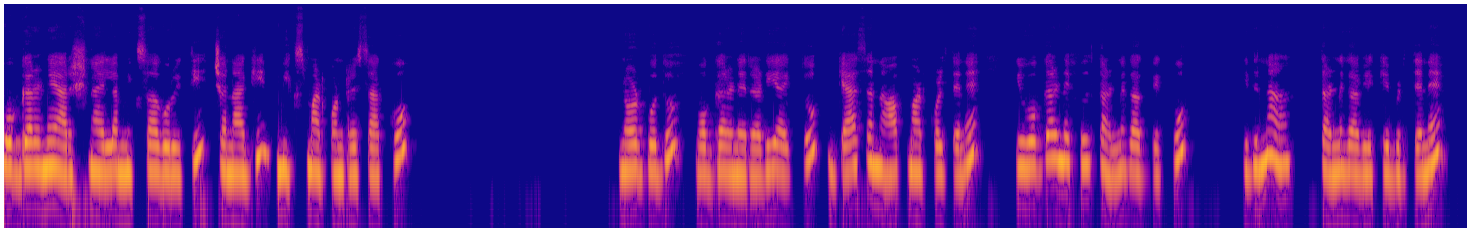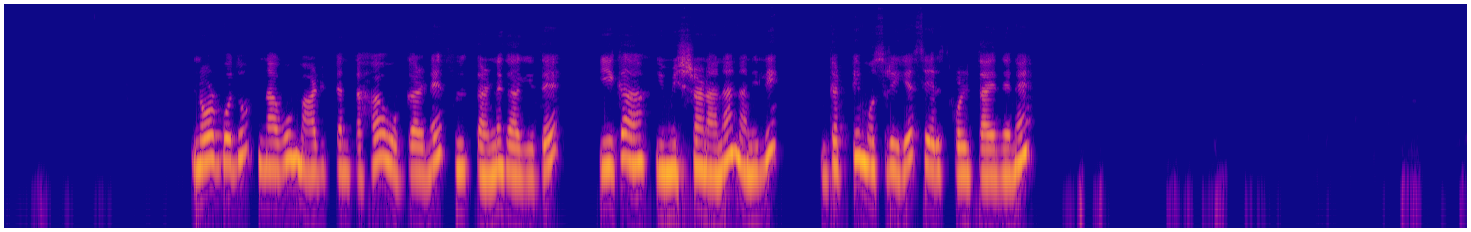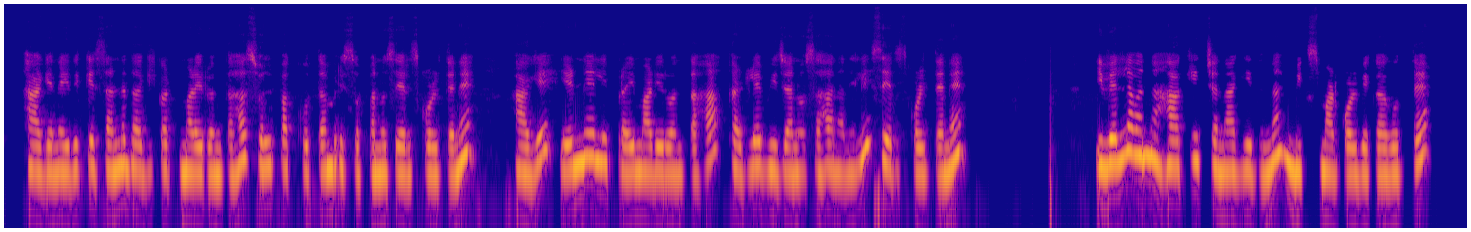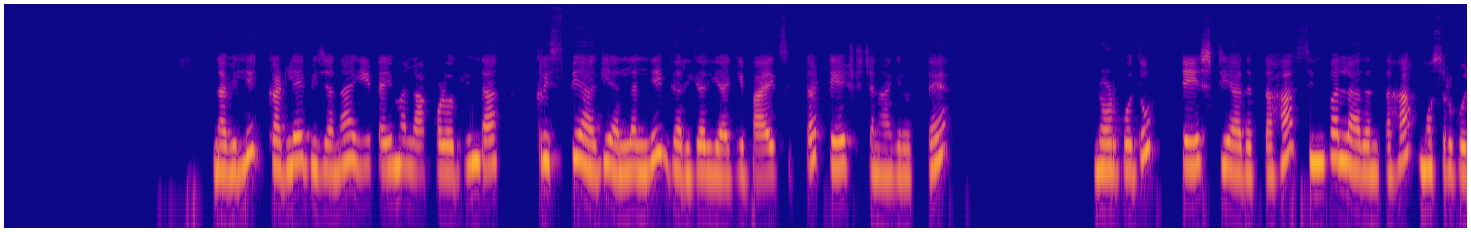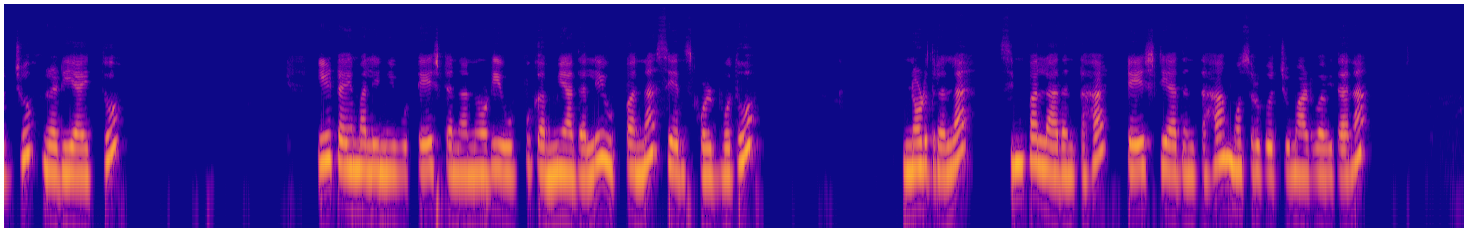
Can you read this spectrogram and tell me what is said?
ಒಗ್ಗರಣೆ, ಅರಿಶಿನ ಎಲ್ಲ ಮಿಕ್ಸ್ ಆಗೋ ರೀತಿ ಚೆನ್ನಾಗಿ ಮಿಕ್ಸ್ ಮಾಡ್ಕೊಂಡ್ರೆ ಸಾಕು. ನೋಡ್ಬೋದು ಒಗ್ಗರಣೆ ರೆಡಿ ಆಯ್ತು. ಗ್ಯಾಸ್ ಅನ್ನ ಆಫ್ ಮಾಡ್ಕೊಳ್ತೇನೆ. ಈ ಒಗ್ಗರಣೆ ಫುಲ್ ತಣ್ಣಗಾಗ್ಬೇಕು. ಇದನ್ನ ತಣ್ಣಗಾಗ್ಲಿಕ್ಕೆ ಬಿಡ್ತೇನೆ. ನೋಡ್ಬೋದು ನಾವು ಮಾಡಿಟ್ಟಂತಹ ಒಗ್ಗರಣೆ ಫುಲ್ ತಣ್ಣಗಾಗಿದೆ. ಈಗ ಈ ಮಿಶ್ರಣನ ನಾನಿಲ್ಲಿ ಗಟ್ಟಿ ಮೊಸರಿಗೆ ಸೇರಿಸ್ಕೊಳ್ತಾ ಇದ್ದೇನೆ. ಹಾಗೇನೆ ಇದಕ್ಕೆ ಸಣ್ಣದಾಗಿ ಕಟ್ ಮಾಡಿರುವಂತಹ ಸ್ವಲ್ಪ ಕೊತ್ತಂಬರಿ ಸೊಪ್ಪನ್ನು ಸೇರಿಸ್ಕೊಳ್ತೇನೆ. ಹಾಗೆ ಎಣ್ಣೆಯಲ್ಲಿ ಫ್ರೈ ಮಾಡಿರುವಂತಹ ಕಡಲೆ ಬೀಜನೂ ಸಹ ನಾನಿಲ್ಲಿ ಸೇರಿಸ್ಕೊಳ್ತೇನೆ. ಇವೆಲ್ಲವನ್ನ ಹಾಕಿ ಚೆನ್ನಾಗಿ ಇದನ್ನ ಮಿಕ್ಸ್ ಮಾಡ್ಕೊಳ್ಬೇಕಾಗುತ್ತೆ. ನಾವಿಲ್ಲಿ ಕಡಲೆ ಬೀಜನ ಈ ಟೈಮಲ್ಲಿ ಹಾಕೊಳ್ಳೋದ್ರಿಂದ ಕ್ರಿಸ್ಪಿಯಾಗಿ ಅಲ್ಲಲ್ಲಿ ಗರಿ ಗರಿಯಾಗಿ ಬಾಯಿಗೆ ಸಿಕ್ತಾ ಟೇಸ್ಟ್ ಚೆನ್ನಾಗಿರುತ್ತೆ. ನೋಡ್ಬೋದು ಟೇಸ್ಟಿ ಆದಂತಹ ಸಿಂಪಲ್ ಆದಂತಹ ಮೊಸರು ಗೊಜ್ಜು ರೆಡಿ ಆಯ್ತು. ಈ ಟೈಮಲ್ಲಿ ನೀವು ಟೇಸ್ಟ್ ಅನ್ನ ನೋಡಿ ಉಪ್ಪು ಕಮ್ಮಿ ಆದಲ್ಲಿ ಉಪ್ಪನ್ನ ಸೇರಿಸ್ಕೊಳ್ಬಹುದು ನೋಡಿದ್ರಲ್ಲ ಸಿಂಪಲ್ ಆದಂತಹ ಟೇಸ್ಟಿ ಆದಂತಹ ಮೊಸರು ಗೊಜ್ಜು ಮಾಡುವ ವಿಧಾನ.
